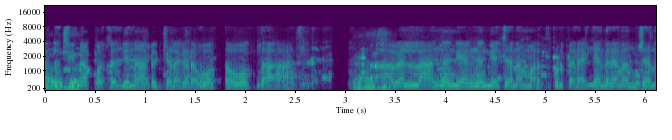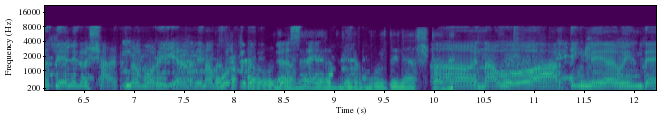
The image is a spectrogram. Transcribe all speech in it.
ಅದು. ದಿನ ಪತ್ತ ದಿನ ಅದು ಕೆಳಗಡೆ ಹೋಗ್ತಾ ಹೋಗ್ತಾ ಅವೆಲ್ಲ ಹಂಗಂಗೆ ಹಂಗಂಗೆ ಜನ ಮರ್ತ್ ಬಿಡ್ತಾರೆ. ಯಾಕಂದ್ರೆ ನಮ್ ಜನದ ಏನಿದ್ರು ಶಾರ್ಟ್ ಮೆಮೊರಿ ಎರಡ್ ದಿನ ಮೂರ್ ದಿನ ಮೂರ್ ದಿನ ಅಷ್ಟೇ. ನಾವು ಆರ್ ತಿಂಗಳ ಹಿಂದೆ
